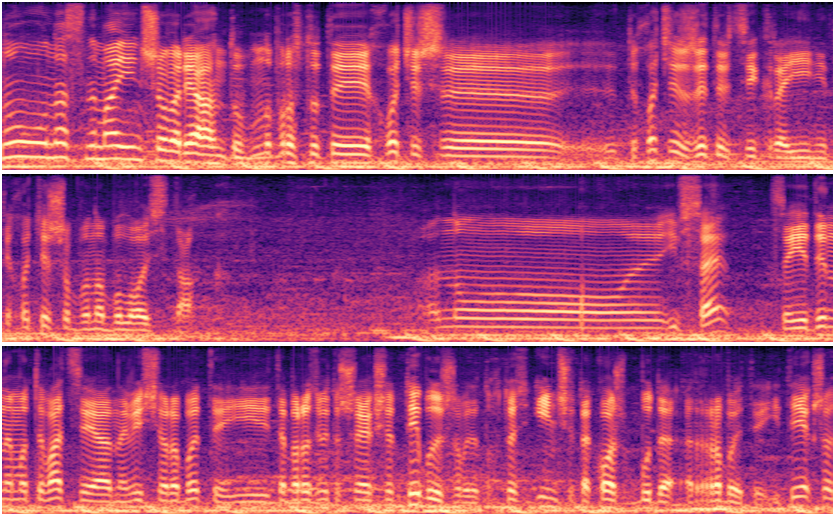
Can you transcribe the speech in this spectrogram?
ну, у нас немає іншого варіанту. Ну просто ти хочеш, ти хочеш жити в цій країні, ти хочеш, щоб воно було ось так. Ну і все. Це єдина мотивація, навіщо робити. І тебе розуміти, що якщо ти будеш робити, то хтось інший також буде робити. І ти, якщо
